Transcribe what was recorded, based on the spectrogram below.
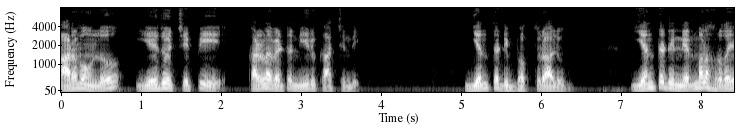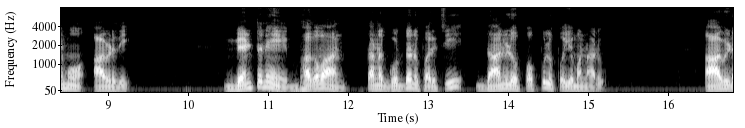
అరవంలో ఏదో చెప్పి కళ్ళ వెంట నీరు కార్చింది. ఎంతటి భక్తురాలు ఎంతటి నిర్మల హృదయమో ఆవిడది. వెంటనే భగవాన్ తన గుడ్డను పరిచి దానిలో పప్పులు పొయ్యమన్నారు. ఆవిడ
